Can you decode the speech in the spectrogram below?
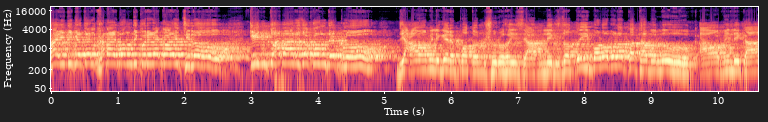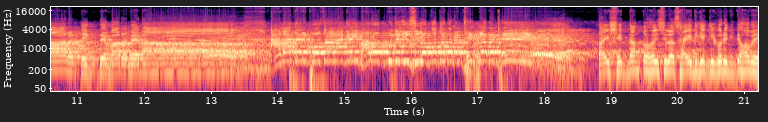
সাইদিকে জেলখানায় বন্দি করে রাখা হয়েছিল কিন্তু আবার যখন দেখল যে আওয়ামী লীগের পতন শুরু হয়েছে, আওয়ামী লীগ যতই বড় বড় কথা বলুক, আওয়ামী লীগ আর টিকতে পারবে না। আমাদের ঠিক তাই সিদ্ধান্ত হয়েছিল সাইদিকে কি করে দিতে হবে?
